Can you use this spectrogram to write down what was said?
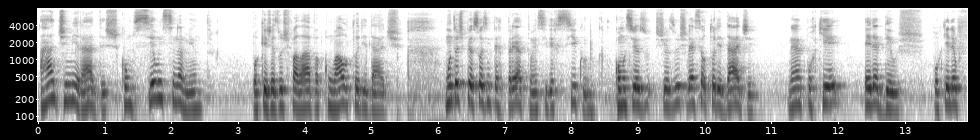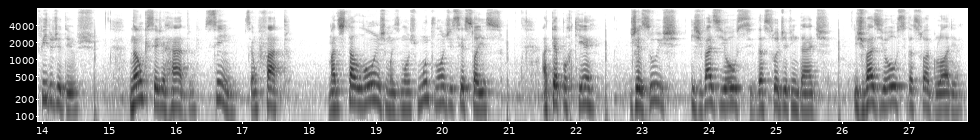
admiradas com seu ensinamento, porque Jesus falava com autoridade. Muitas pessoas interpretam esse versículo como se Jesus tivesse autoridade, né? Porque ele é Deus, porque ele é o filho de Deus. Não que seja errado, sim, isso é um fato, mas está longe, meus irmãos, muito longe de ser só isso. Até porque Jesus esvaziou-se da sua divindade, esvaziou-se da sua glória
